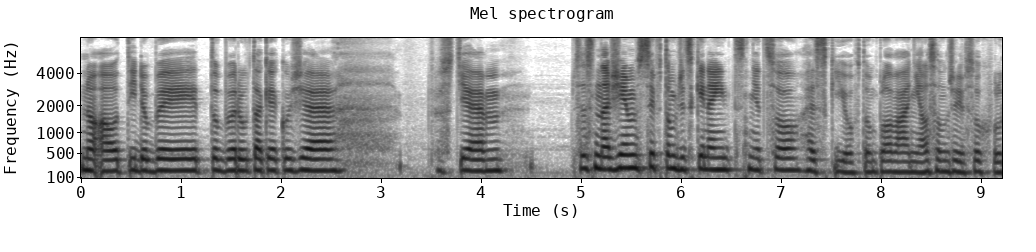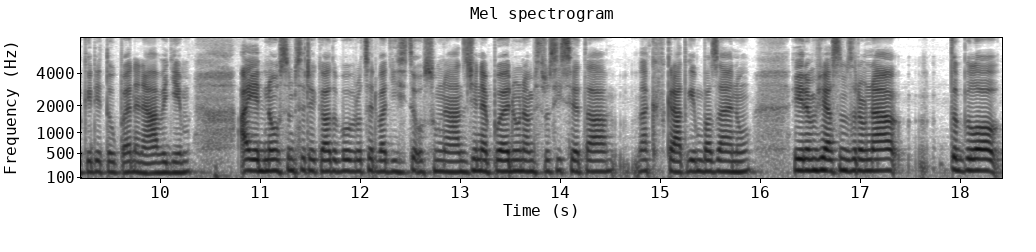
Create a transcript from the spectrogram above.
No a od té doby to beru tak jako, že prostě se snažím si v tom vždycky najít něco hezkého v tom plavání, ale samozřejmě jsou chvilky, kdy to úplně nenávidím. A jednou jsem si říkala, to bylo v roce 2018, že nepojedu na mistrovství světa tak v krátkém bazénu, jenomže já jsem zrovna to bylo,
